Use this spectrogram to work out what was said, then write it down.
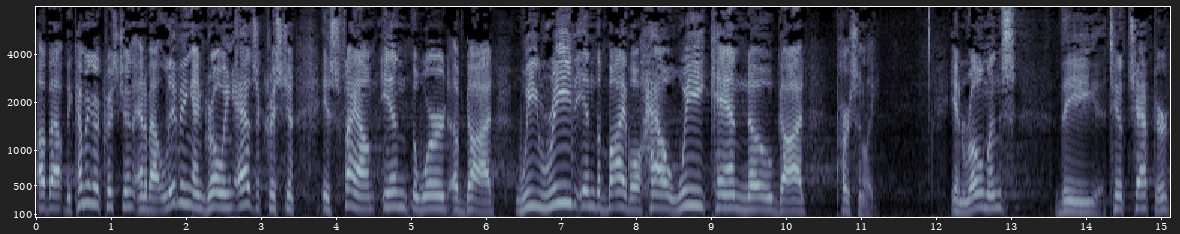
about becoming a Christian and about living and growing as a Christian is found in the Word of God. We read in the Bible how we can know God personally. In Romans, the 10th chapter,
